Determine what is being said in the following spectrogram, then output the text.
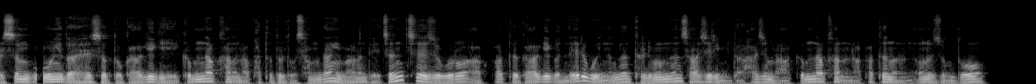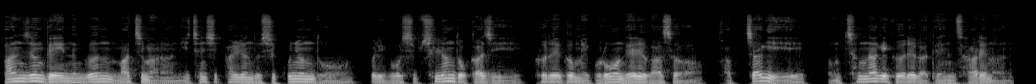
발성군이다 해서 또 가격이 급락하는 아파트들도 상당히 많은데 전체적으로 아파트 가격은 내리고 있는 건 틀림없는 사실입니다. 하지만 급락하는 아파트는 어느 정도 한정되어 있는 건 맞지만은 2018년도 19년도 그리고 17년도까지 거래 금액으로 내려가서 갑자기 엄청나게 거래가 된 사례는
